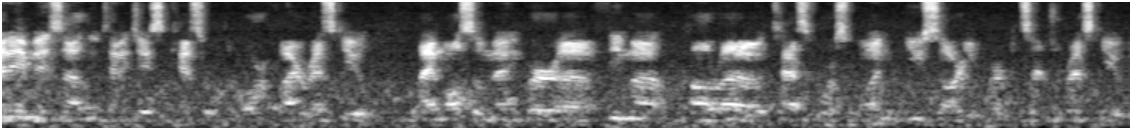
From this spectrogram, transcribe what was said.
My name is uh, Lieutenant Jason Kessler with Aurora Fire Rescue. I'm also a member of FEMA Colorado Task Force 1, USAR, Urban Search and Rescue.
